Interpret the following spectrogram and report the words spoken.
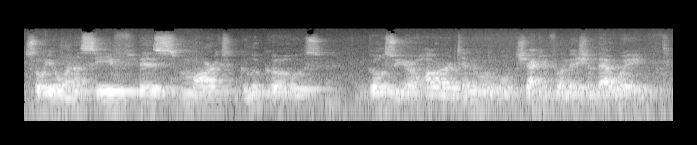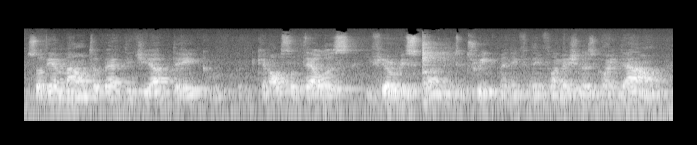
So you want to see if this marked glucose goes to your heart and we'll, check inflammation that way. So the amount of FDG uptake can also tell us if you're responding to treatment, if the inflammation is going down.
